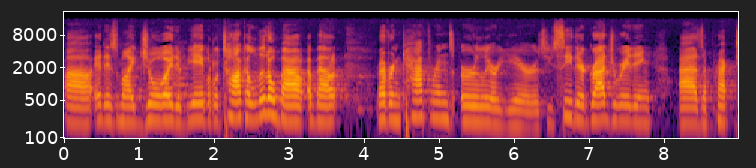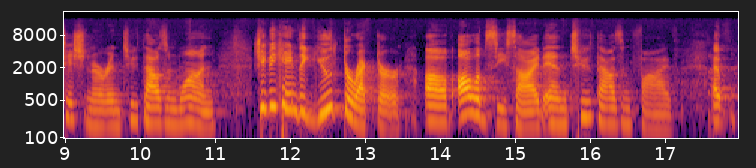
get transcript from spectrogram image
Uh, it is my joy to be able to talk a little about, about Reverend Catherine's earlier years. You see, they're graduating as a practitioner in 2001. She became the youth director of all of Seaside in 2005. At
